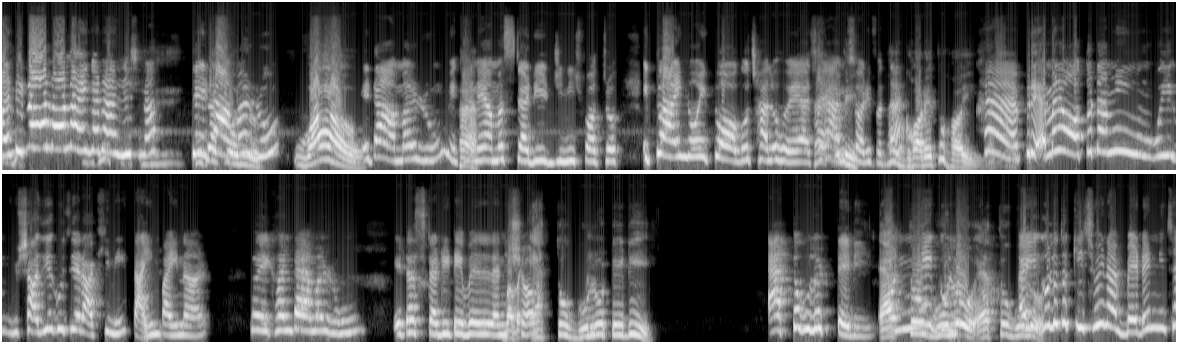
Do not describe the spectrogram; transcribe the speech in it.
আন্টি না না না এখানে আসিস না। তো এটা আমার রুম ওয়াও এটা আমার রুম হ্যাঁ। এখানে আমার স্টাডির জিনিসপত্র। একটু আই নো একটু অগোছালো হয়ে আছে। I am sorry for that ঘরে তো হয়। হ্যাঁ মানে অতটা আমি ওই সাজিয়ে গুছিয়ে রাখিনি। টাইম পাই না আর। তো এখানটায় আমার রুম এটা স্টাডি টেবিল এন্ড সব এতগুলো টেডি এতগুলো টেডি এতগুলো এতগুলো। এইগুলো তো কিছুই না বেডের নিচে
